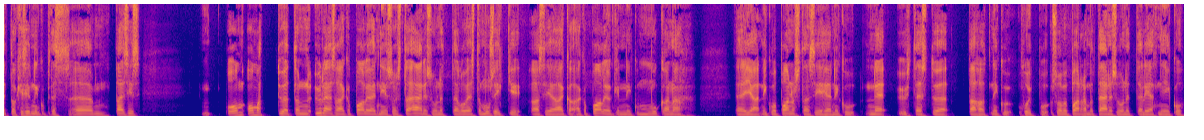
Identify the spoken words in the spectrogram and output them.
et toki siinä niin pitäisi, ähm, tai siis om, omat työt on yleensä aika paljon, että niissä on sitä äänisuunnittelua ja sitä musiikkiasiaa aika, aika paljonkin niin kuin mukana. Ja niin kuin panostan siihen, niin kuin ne yhteistyötahot, niin kuin huippu Suomen parhaimmat äänisuunnittelijat, niin kuin,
